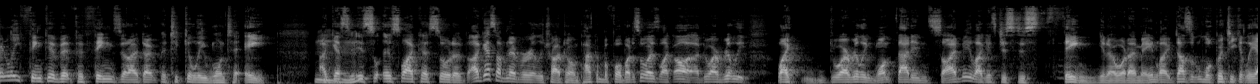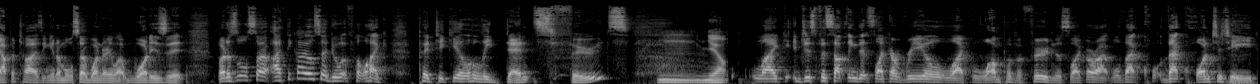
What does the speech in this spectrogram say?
only think of it for things that I don't particularly want to eat. I guess mm-hmm. it's it's like a sort of. I guess I've never really tried to unpack it before, but it's always like, oh, do I really like? Do I really want that inside me? Like, it's just this thing. You know what I mean? Like, doesn't look particularly appetizing, and I'm also wondering like, what is it? But it's also, I think I also do it for like particularly dense foods mm, Yeah. like just for something that's like a real like lump of a food and it's like all right well that qu- that quantity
